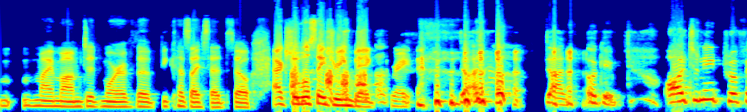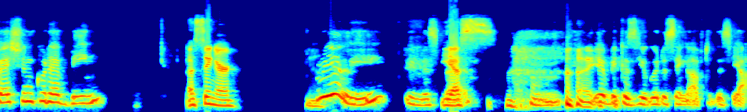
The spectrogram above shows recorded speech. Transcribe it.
M- my mom did more of the because I said so. Actually, we'll say dream big, right? Done. Done. Okay. Alternate profession could have been a singer. Yeah. Really? Yes. Hmm. yeah, because you're going to sing after this. Yeah.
